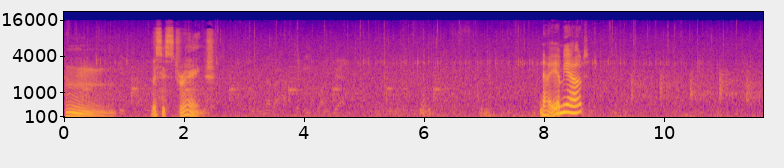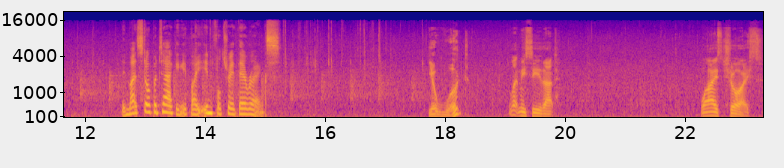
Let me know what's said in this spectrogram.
Hmm. This is strange. Now hear me out. They might stop attacking if I infiltrate their ranks. You would? Let me see that. Wise choice.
